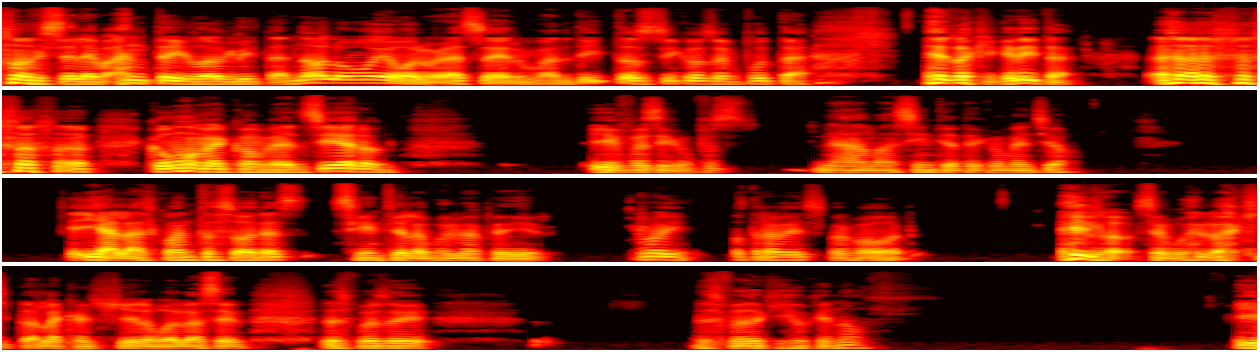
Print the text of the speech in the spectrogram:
se levanta y lo grita, no lo voy a volver a hacer, malditos hijos de puta. Es lo que grita. ¿Cómo me convencieron? Y pues digo, pues nada más Cintia te convenció. Y a las cuantas horas, Cintia le vuelve a pedir, Roy, otra vez, por favor. Y lo, se vuelve a quitar la cancha y lo vuelve a hacer después de, después de que dijo que no. Y,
